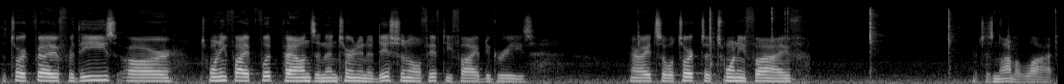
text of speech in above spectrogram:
The torque value for these are 25 foot-pounds and then turn an additional 55 degrees. All right, so we'll torque to 25, which is not a lot.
